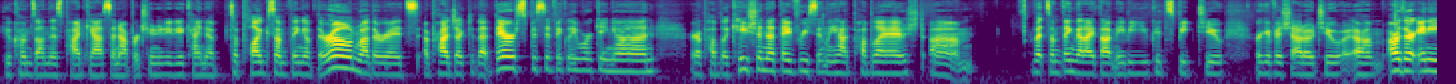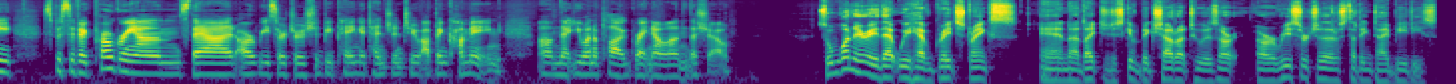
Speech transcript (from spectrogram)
who comes on this podcast an opportunity to kind of to plug something of their own whether it's a project that they're specifically working on or a publication that they've recently had published. Um, but something that I thought maybe you could speak to or give a shout out to. Um, are there any specific programs that our researchers should be paying attention to up and coming um, that you want to plug right now on the show? So, one area that we have great strengths, and I'd like to just give a big shout out to, is our, our researchers that are studying diabetes.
